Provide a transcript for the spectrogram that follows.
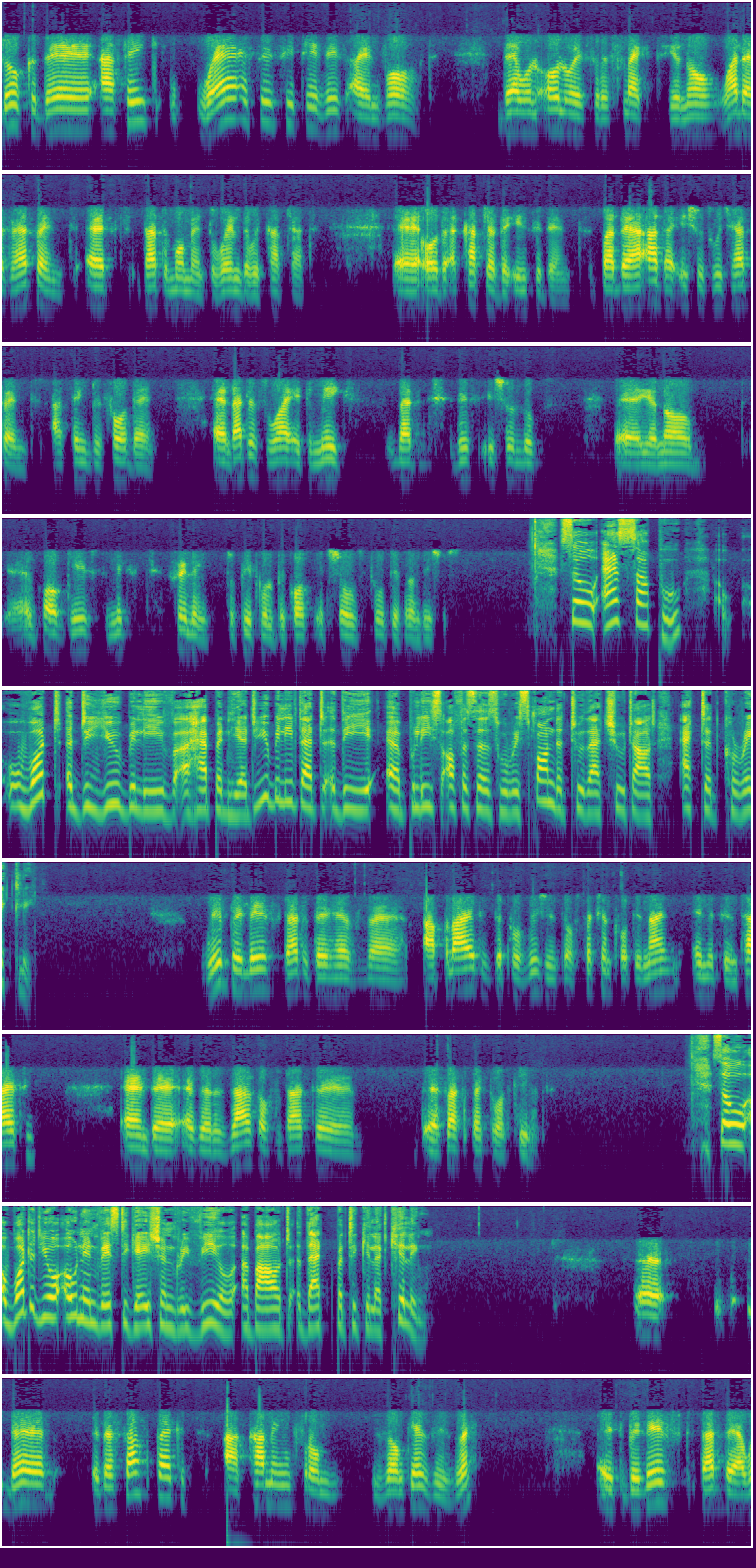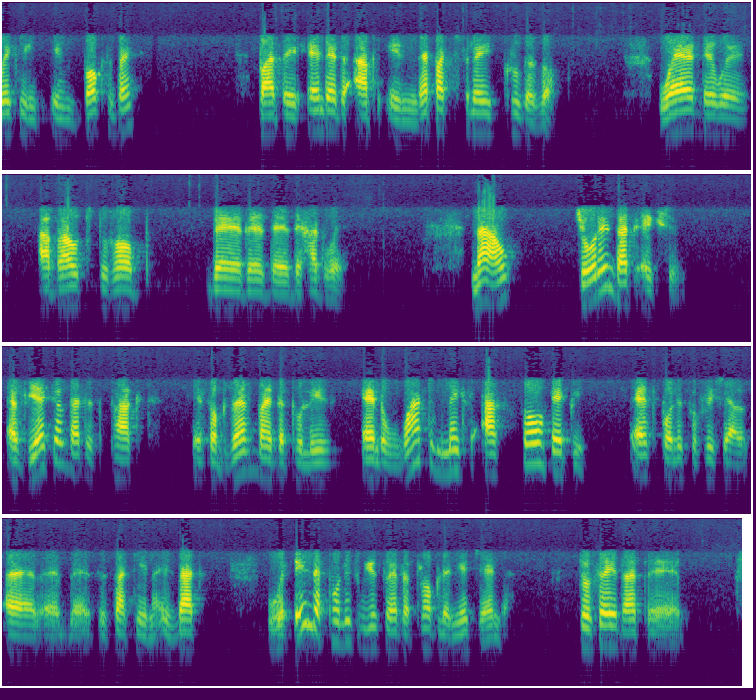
Look, I think where CCTVs are involved, they will always reflect, you know, what has happened at that moment when they were captured uh, or they captured the incident. But there are other issues which happened, I think, before then. And that is why it makes that this issue looks, uh, you know, uh, or gives mixed feelings to people because it shows two different issues. So, as SAPU, what do you believe happened here? Do you believe that the uh, police officers who responded to that shootout acted correctly? We believe that they have uh, applied the provisions of Section 49 in its entirety, and uh, as a result of that, uh, the suspect was killed. So, uh, what did your own investigation reveal about that particular killing? Uh, the the suspects are coming from Zonkezizwe. It's believed that they are working in Boksburg but they ended up in Leopardsvlei Krugersdorp, where they were about to rob the, the, the, the hardware. Now, during that action, a vehicle that is parked is observed by the police, and what makes us so happy as police official, uh, uh, Sakina, is that in the police we used to have a problem with gender, to say that uh,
